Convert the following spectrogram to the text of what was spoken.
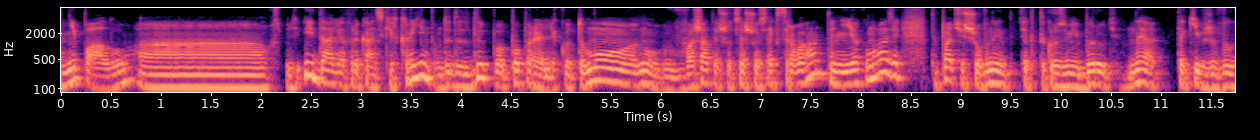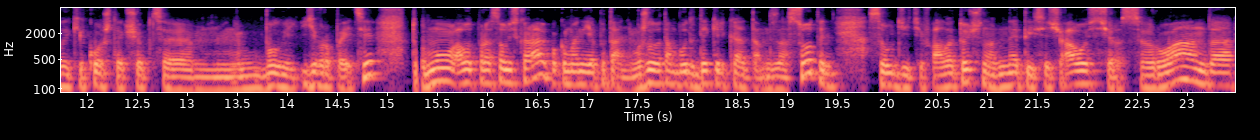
Ніпалу, і далі африканських країн, там де по, переліку. Тому ну, вважати, що це щось екстравагантне, ні в якому разі. Тим паче, що вони, як так розумію, беруть не такі вже великі кошти, якщо б це були європейці. Тому, а от про Саудівську Аравію, поки в мене є питання. Можливо, там буде декілька там не знаю, сотень саудітів, але точно не тисяч. А ось ще раз Руанда,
